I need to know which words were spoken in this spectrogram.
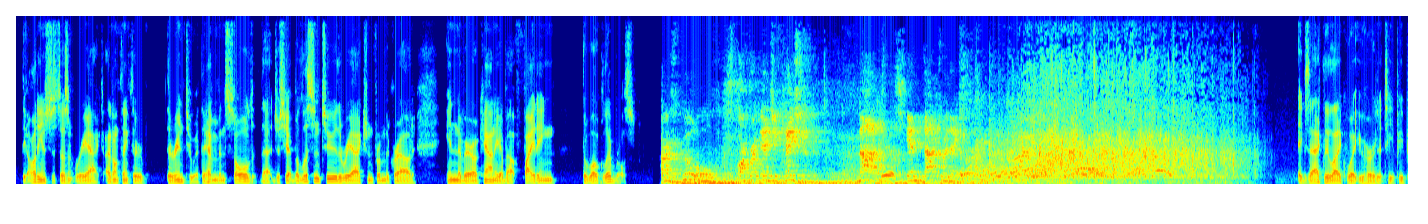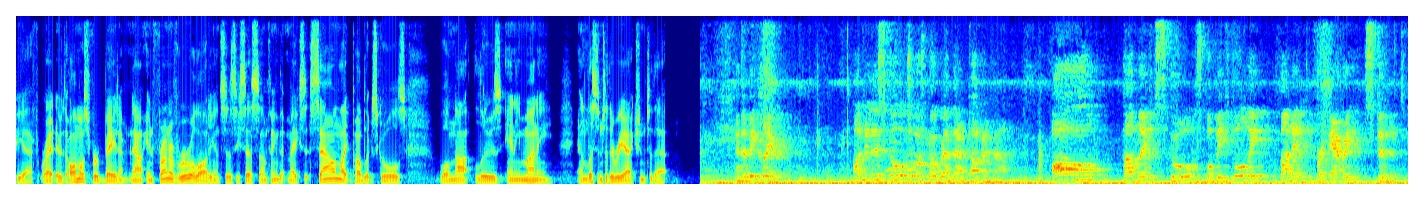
the audience just doesn't react. I don't think they're they're into it. They haven't been sold that just yet. But listen to the reaction from the crowd in Navarro County about fighting the woke liberals. Our schools are for education, not yes. indoctrination. Exactly like what you heard at TPPF, right? It was almost verbatim. Now, in front of rural audiences, he says something that makes it sound like public schools will not lose any money. And listen to the reaction to that. And to be clear, under this school choice program that I'm talking about, all public schools will be fully funded for every student.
